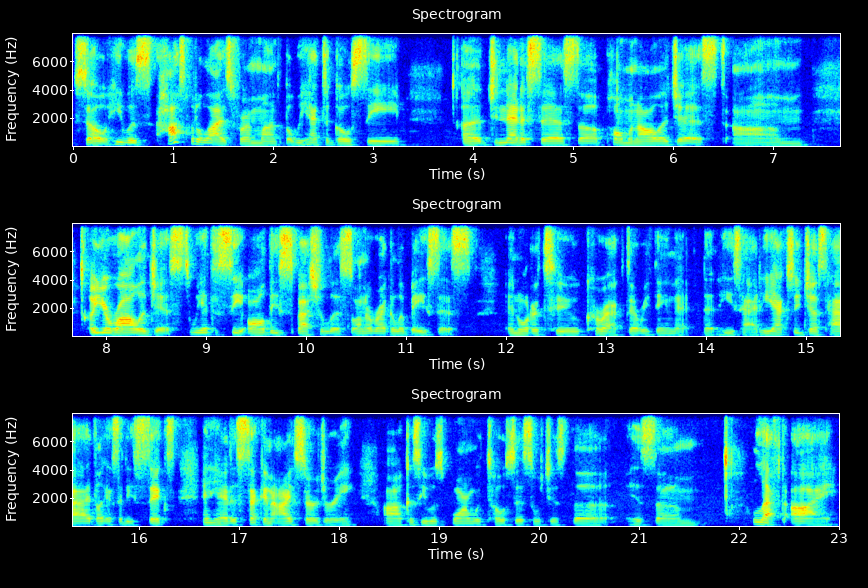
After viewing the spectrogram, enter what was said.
So he was hospitalized for a month, but we had to go see a geneticist, a pulmonologist, um, a urologist. We had to see all these specialists on a regular basis in order to correct everything that that he's had. He actually just had, like I said, he's six, and he had his second eye surgery because he was born with ptosis, which is the his um, left eye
